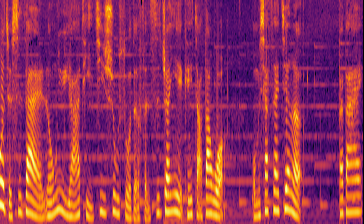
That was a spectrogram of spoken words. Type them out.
或者是在龙语牙体技术所的粉丝专业可以找到我。我们下次再见了，拜拜。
